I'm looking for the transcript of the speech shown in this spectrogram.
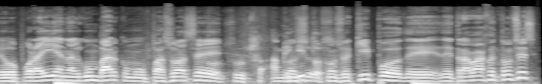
eh, o por ahí en algún bar, como pasó hace. Con sus amiguitos. Con su, equipo de, trabajo. Entonces,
